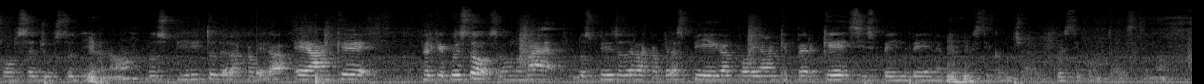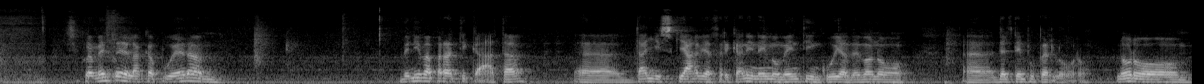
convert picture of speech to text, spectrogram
forse è giusto dire, no? Lo spirito della capoeira e anche perché questo secondo me lo spirito della capoeira spiega poi anche perché si spende bene per mm-hmm. questi concetti, questi contesti. Sicuramente la capoeira veniva praticata eh, dagli schiavi africani nei momenti in cui avevano eh, del tempo per loro. Loro,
